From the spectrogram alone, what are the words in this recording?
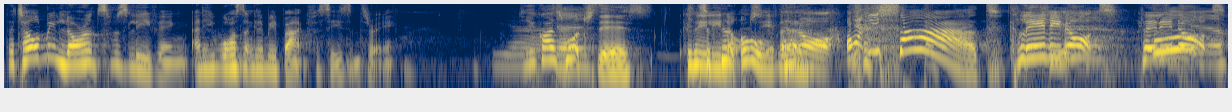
They told me Lawrence was leaving and he wasn't going to be back for season three. Do you guys watch this? Clearly not. Oh, If yeah. not. Oh, you sad. Clearly not. Clearly oh, not.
